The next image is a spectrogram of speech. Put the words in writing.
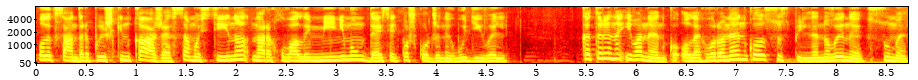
Олександр Пишкін каже, самостійно нарахували мінімум 10 пошкоджених будівель. Катерина Іваненко, Олег Вороненко, Суспільне новини, Суми.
